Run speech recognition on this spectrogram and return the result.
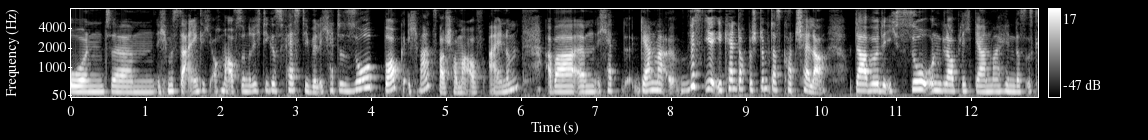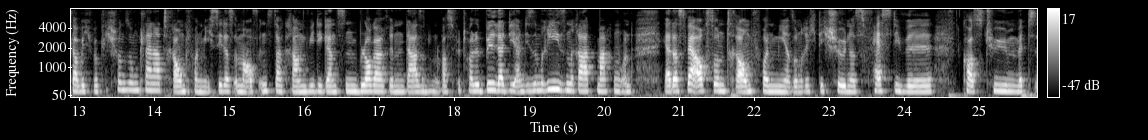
Und ähm, ich müsste eigentlich auch mal auf so ein richtiges Festival. Ich hätte so Bock. Ich war zwar schon mal auf einem, aber ähm, ich hätte gern mal. Wisst ihr, ihr kennt doch bestimmt das Coachella. Da würde ich so unglaublich gern mal hin. Das ist, glaube ich, wirklich schon so ein kleiner Traum von mir. Ich sehe das immer auf Instagram, wie die ganzen Bloggerinnen da sind und was für tolle Bilder die an diesem Riesenrad machen. Und ja, das wäre auch so ein Traum von mir. So ein richtig schönes Festival Kostüm mit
